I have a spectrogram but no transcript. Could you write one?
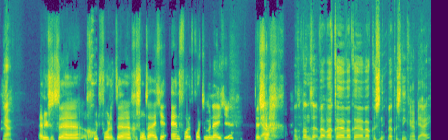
Ja. En nu is het eh, goed voor het eh, gezondheidje en voor het portemonneetje. Dus Ja. ja, Want, want eh, wel- welke, welke, welke, sne- welke sneaker heb jij?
